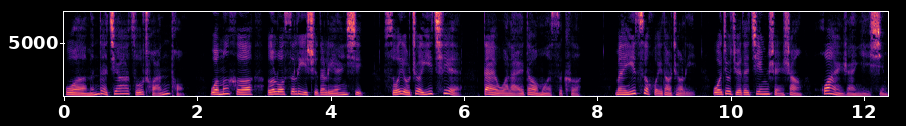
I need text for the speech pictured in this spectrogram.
我们的家族传统，我们和俄罗斯历史的联系，所有这一切带我来到莫斯科。每一次回到这里，我就觉得精神上焕然一新。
